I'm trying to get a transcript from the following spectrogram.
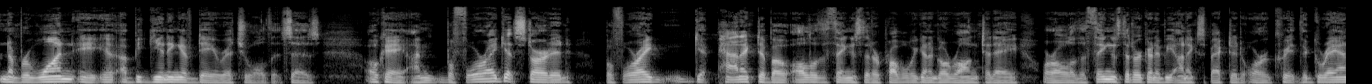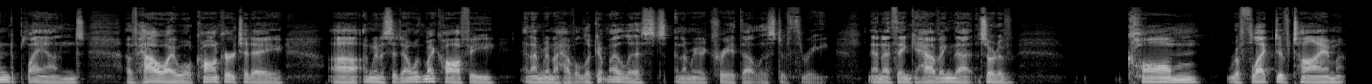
number one a, a beginning of day ritual that says, okay, I'm before I get started. Before I get panicked about all of the things that are probably going to go wrong today, or all of the things that are going to be unexpected, or create the grand plans of how I will conquer today, uh, I'm going to sit down with my coffee and I'm going to have a look at my list and I'm going to create that list of three. And I think having that sort of calm, reflective time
